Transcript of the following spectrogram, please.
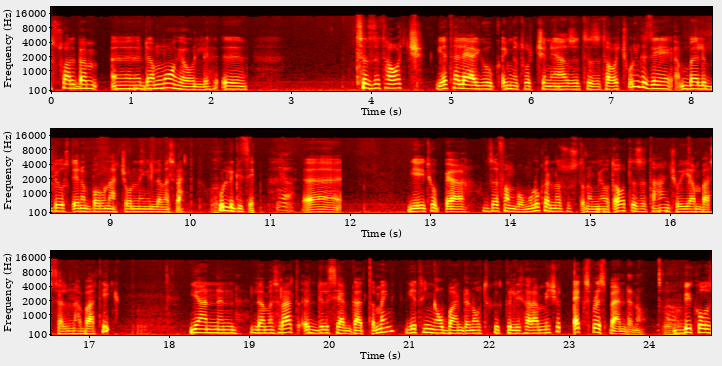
እሱ አልበም ደግሞ ይኸውልህ እ፣ ትዝታዎች የተለያዩ ቅኝቶችን የያዙ ትዝታዎች ሁልጊዜ በልቤ ውስጥ የነበሩ ናቸው። እነኝን ለመስራት ሁልጊዜ የኢትዮጵያ ዘፈን በሙሉ ከእነሱ ውስጥ ነው የሚወጣው። ትዝታ፣ አንቺሆዬ፣ አምባሰልና ባቲ ያንን ለመስራት እድል ሲያጋጥመኝ የትኛው ባንድ ነው ትክክል ሊሰራ የሚችል? ኤክስፕሬስ ባንድ ነው። because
